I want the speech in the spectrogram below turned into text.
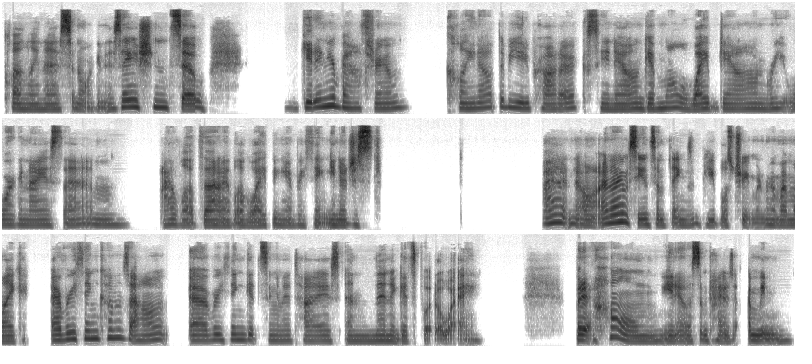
cleanliness and organization. So get in your bathroom, clean out the beauty products, you know, and give them all a wipe down, reorganize them. I love that. I love wiping everything, you know, just I don't know. And I've seen some things in people's treatment room. I'm like, everything comes out, everything gets sanitized, and then it gets put away. But at home, you know, sometimes I mean,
